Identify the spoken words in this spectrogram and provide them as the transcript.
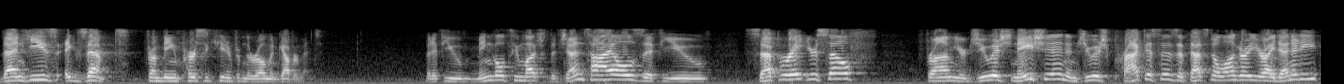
then he's exempt from being persecuted from the Roman government. But if you mingle too much with the Gentiles, if you separate yourself from your Jewish nation and Jewish practices, if that's no longer your identity,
